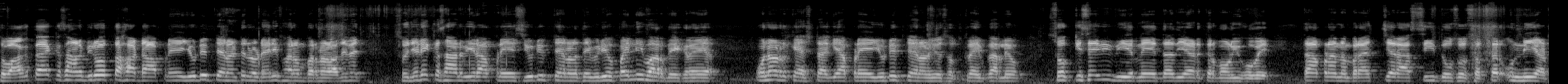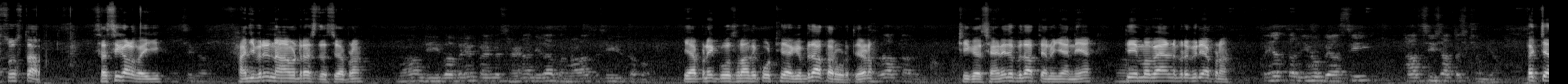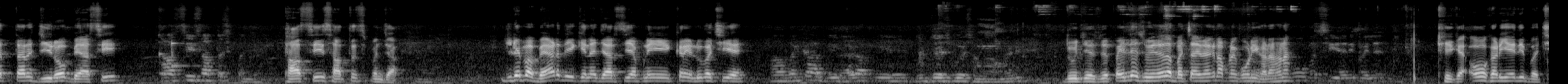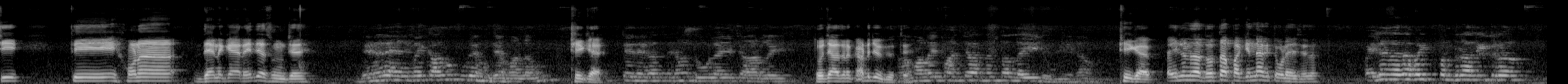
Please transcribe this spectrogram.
ਸਵਾਗਤ ਹੈ ਕਿਸਾਨ ਵੀਰੋ ਤੁਹਾਡਾ ਆਪਣੇ YouTube channel Dhillon dairy farm Barnala ਦੇ ਵਿੱਚ। ਸੋ ਜਿਹੜੇ ਕਿਸਾਨ ਵੀਰ ਆਪਣੇ ਇਸ YouTube ਚੈਨਲ ਤੇ ਵੀਡੀਓ ਪਹਿਲੀ ਵਾਰ ਦੇਖ ਰਹੇ ਆ ਉਹਨਾਂ ਨੂੰ ਰਿਕਵੈਸਟ ਹੈ ਕਿ ਆਪਣੇ YouTube ਚੈਨਲ ਨੂੰ ਸਬਸਕ੍ਰਾਈਬ ਕਰ ਲਿਓ। ਸੋ ਕਿਸੇ ਵੀ ਵੀਰ ਨੇ ਇਦਾਂ ਦੀ ਐਡ ਕਰਵਾਉਣੀ ਹੋਵੇ ਤਾਂ ਆਪਣਾ ਨੰਬਰ ਹੈ 8427191817 ਸਤਿ ਸ਼੍ਰੀ ਅਕਾਲ ਬਾਈ ਜੀ। ਹਾਂਜੀ ਵੀਰੇ ਨਾਮ ਐਡਰੈਸ ਦੱਸਿਓ ਆਪਣਾ। ਨਾਮ ਦੀਪ ਆ ਵੀਰੇ ਪਿੰਡ ਸਹਿਣਾ ਜ਼ਿਲ੍ਹਾ ਬਰਨਾਲਾ ਤਹਿਸੀਲ ਤਪਾ ਇਹ ਆਪਣੇ ਗੋਸਲਾਂ ਦੇ ਕੋਠੇ ਆ ਕੇ ਵਧਾਤਾ ਰੋਡ ਤੇ ਹਨਾ ਠੀਕ ਹੈ ਸੈਣੇ ਤੇ ਵਧਾਤਿਆਂ ਨੂੰ ਜਾਂਦੇ ਆ। ਤੇ ਮੋਬਾਈਲ ਨੰਬਰ ਵੀਰੇ ਆਪਣਾ? 75082 88756 75082 88756 88756 ਜਿਹੜੇ ਆਪਾਂ ਬੈੜ ਦੇ ਕੇ ਨਾ ਜਰਸੀ ਆਪਣੀ ਘਰੇਲੂ ਬੱਚੀ ਹੈ। ਹਾਂ ਬਈ ਘਰ ਦੀ ਬੈੜ ਆਪਣੀ ਇਹ ਦੂਜੇ ਸੂਏ ਸੁਣਾ ਹੋਣੇ ਨੇ। ਦੂਜੇ ਸੂਏ ਪਹਿਲੇ ਸੂਏ ਦਾ ਬੱਚਾ ਵੀ ਮੈਂ ਕਿਹਾ ਆਪਣੇ ਕੋਲ ਹੀ ਖੜਾ ਹਨਾ? ਉਹ ਬੱਸੀ ਹੈ ਦੀ ਪਹਿਲੇ ਠੀਕ ਹੈ ਉਹ ਖੜੀ ਹੈ ਇਹਦੀ ਬੱਚੀ। ਤੇ ਹੁਣ ਦਿਨ ਕਹਿ ਰਹਿੰਦੇ ਸੂਣ ਚ। ਦਿਨ ਦੇ ਹਜੇ ਬਈ ਕੱਲ ਨੂੰ ਪੂਰੇ ਹੁੰਦੇ ਆ ਮੰਨ ਲਓ ਠੀਕ ਹੈ। ਤੇ ਦੇ ਰਾਤ ਇਹਨਾਂ ਨੂੰ ਦੋ ਲੈ ਜੇ ਚਾਰ ਲੈ ਜੇ। ਦੋ ਚਾਰ ਦਿਨ ਕੱਢ ਜੋਗੀ ਉੱਤੇ? ਮੰਨ ਲਓ ਪੰਜ ਚਾਰ ਦਿਨ ਤਾਂ ਲਈ ਜੂਗੀ ਇਹਦਾ ਠੀਕ ਹੈ ਪਹਿਲਾਂ ਦਾ ਦੁੱਧ ਆਪਾਂ ਕਿੰਨਾ ਕੁ ਤੋਲੇ ਸੀ ਇਹਦਾ? ਪਹਿਲਾਂ ਦਾ ਬਈ 15 ਲੀਟਰ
